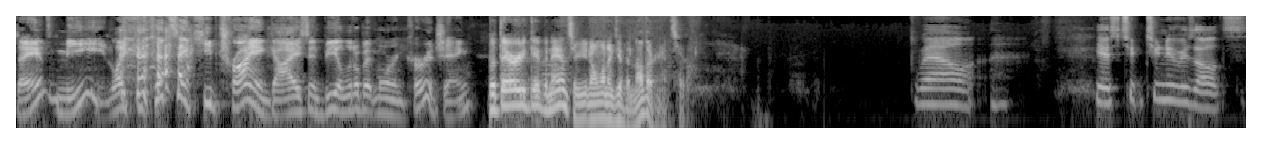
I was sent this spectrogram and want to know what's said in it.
Diane's mean. Like you could say, keep trying, guys, and be a little bit more encouraging. But they already gave an answer. You don't want to give another answer. Well, here's two two new results.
